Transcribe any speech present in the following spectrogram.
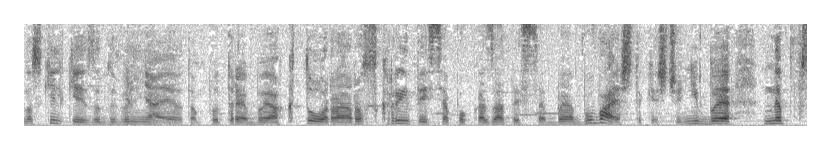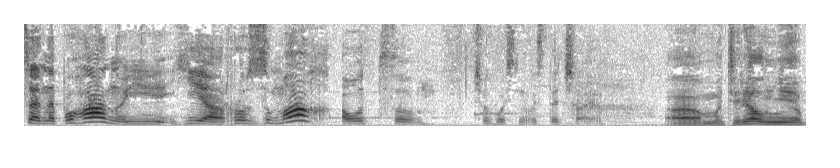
наскільки задовольняє там потреби актора розкритися, показати себе? Буває ж таке, що ніби не все непогано і є розмах, а от е, чогось не вистачає. А, Материал мне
